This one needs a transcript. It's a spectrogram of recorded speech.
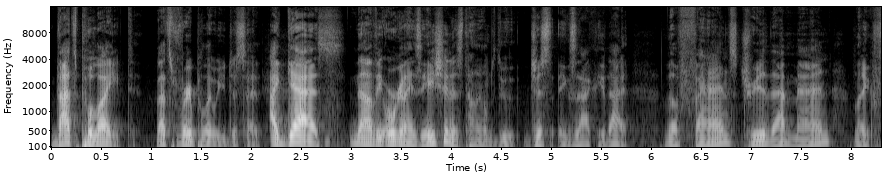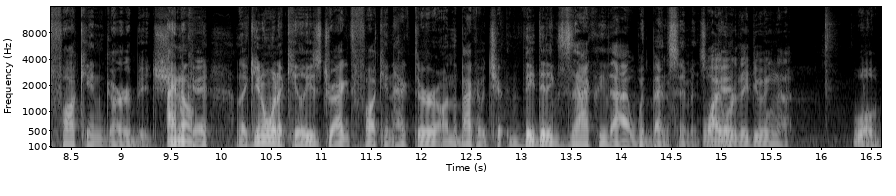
That's polite. That's very polite what you just said. I guess Now the organization is telling him to do just exactly that. The fans treated that man like fucking garbage. I know. Okay, like you know when Achilles dragged fucking Hector on the back of a chair, they did exactly that with Ben Simmons. Why okay? were they doing that? Well,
